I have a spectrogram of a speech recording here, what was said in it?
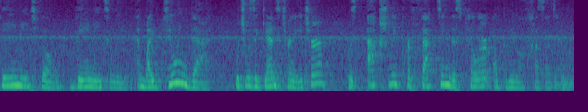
They need to go, they need to leave. And by doing that, which was against her nature, was actually perfecting this pillar of Gemilah Chasadim.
